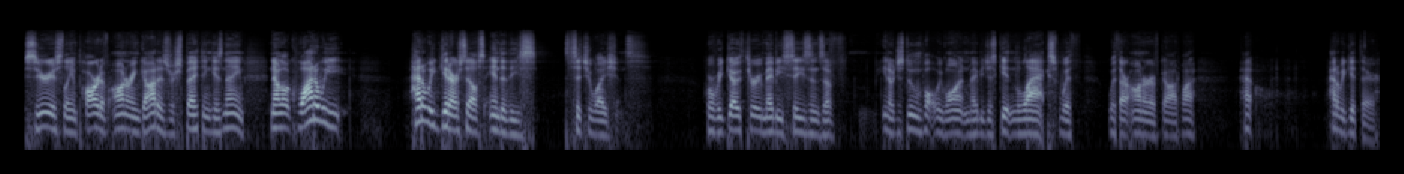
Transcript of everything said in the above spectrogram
seriously, and part of honoring God is respecting his name. Now, look, why do we, how do we get ourselves into these situations where we go through maybe seasons of, you know, just doing what we want and maybe just getting lax with, with our honor of God? Why? How, how do we get there?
